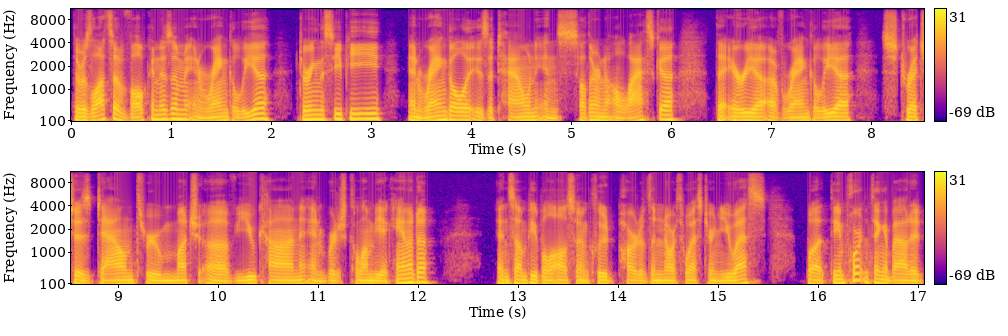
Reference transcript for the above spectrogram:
There was lots of volcanism in Wrangellia during the CPE, and Wrangell is a town in southern Alaska. The area of Wrangellia stretches down through much of Yukon and British Columbia, Canada. And some people also include part of the northwestern US. But the important thing about it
